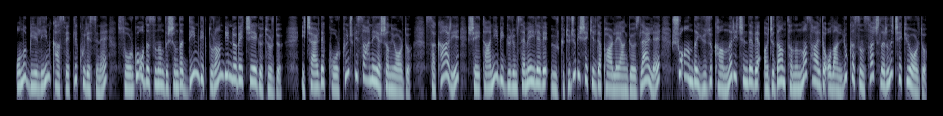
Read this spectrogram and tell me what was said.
onu birliğin kasvetli kulesine, sorgu odasının dışında dimdik duran bir nöbetçiye götürdü. İçeride korkunç bir sahne yaşanıyordu. Sakari, şeytani bir gülümsemeyle ve ürkütücü bir şekilde parlayan gözlerle şu anda yüzü kanlar içinde ve acıdan tanınmaz halde olan Lucas'ın saçlarını çekiyordu.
